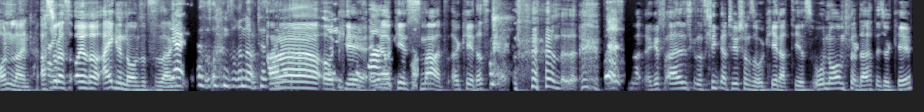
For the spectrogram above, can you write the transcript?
Online. Ach so, das ist eure eigene Norm sozusagen. Ja, das ist unsere Norm. Test ah, okay. Ja, okay, smart. Okay, das, das, das, klingt natürlich schon so okay nach TSO-Norm. Da dachte ich, okay.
